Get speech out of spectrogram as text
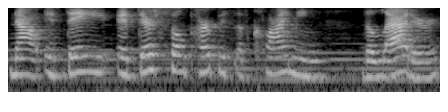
Now, if they if their sole purpose of climbing the ladder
